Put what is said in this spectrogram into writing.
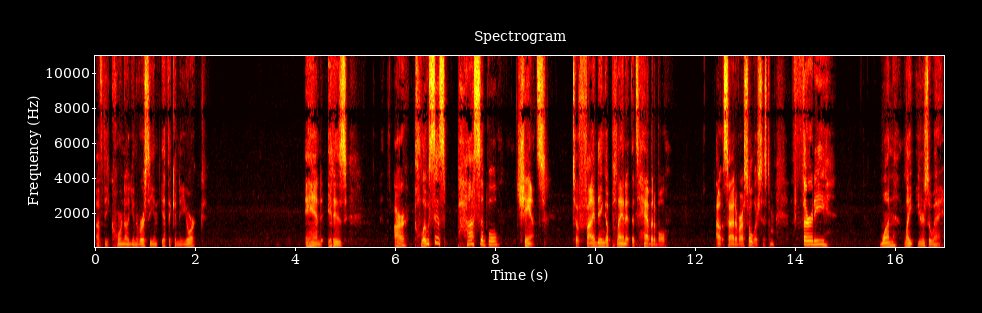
of the Cornell University in Ithaca, New York. And it is our closest possible chance to finding a planet that's habitable outside of our solar system, 31 light years away.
